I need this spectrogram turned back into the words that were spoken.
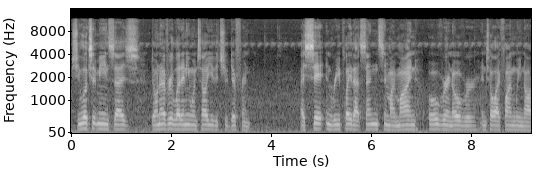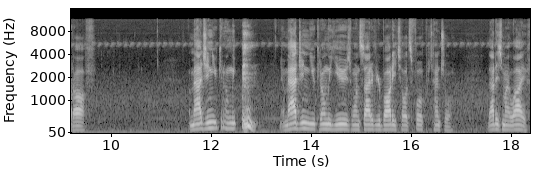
She looks at me and says, Don't ever let anyone tell you that you're different. I sit and replay that sentence in my mind over and over until I finally nod off. Imagine you can only imagine you can only use one side of your body till its full potential. That is my life.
